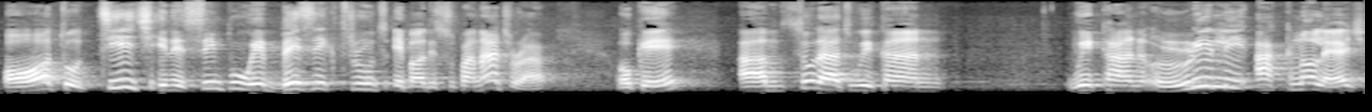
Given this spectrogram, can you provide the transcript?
or to teach in a simple way basic truths about the supernatural, okay, um, so that we can we can really acknowledge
